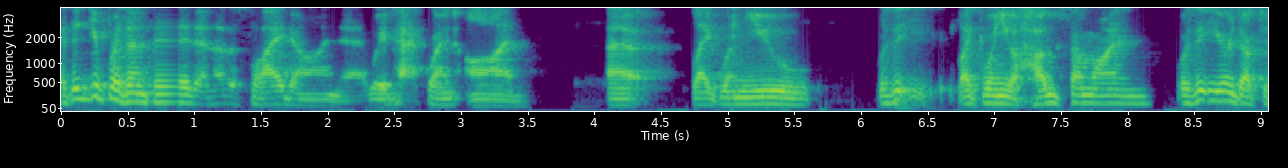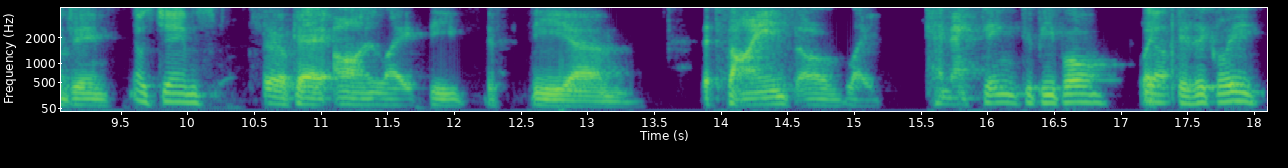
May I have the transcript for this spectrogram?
I think you presented another slide on uh, way back when on uh, like when you was it like when you hug someone was it you or Dr. James? It was James. Okay, on like the the the um the signs of like connecting to people like yeah. physically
